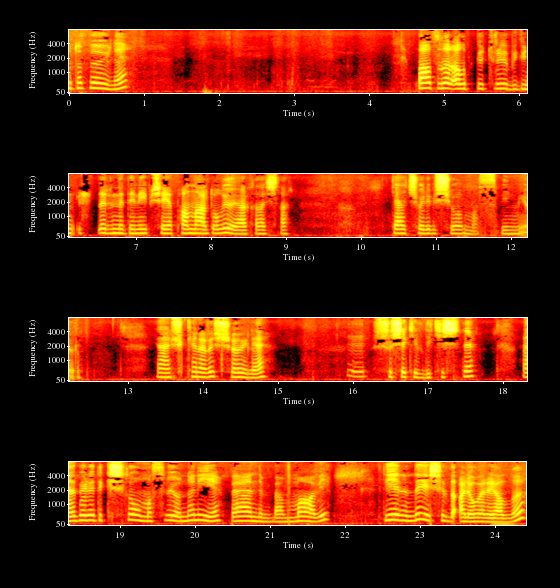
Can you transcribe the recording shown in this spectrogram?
Bu da böyle. Bazıları alıp götürüyor bir gün üstlerine deneyip şey yapanlar da oluyor ya arkadaşlar. Gerçi şöyle bir şey olmaz. Bilmiyorum. Yani şu kenarı şöyle. Şu şekil dikişli. Yani böyle dikişli olması bir yönden iyi. Beğendim ben mavi. Diğerinde yeşildi aloe vera'lı.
